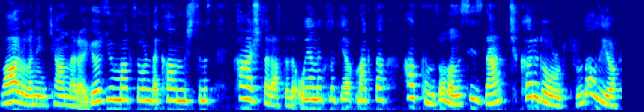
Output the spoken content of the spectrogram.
var olan imkanlara göz yummak zorunda kalmışsınız. Karşı tarafta da uyanıklık yapmakta hakkınız olanı sizden çıkarı doğrultusunda alıyor.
